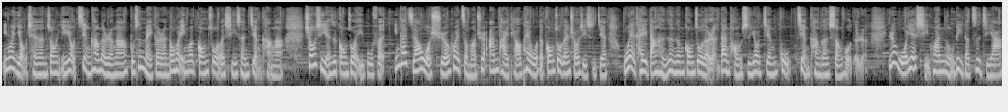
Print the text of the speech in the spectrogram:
因为有钱人中也有健康的人啊，不是每个人都会因为工作而牺牲健康啊。休息也是工作的一部分，应该只要我学会怎么去安排调配我的工作跟休息时间，我也可以当很认真工作的人，但同时又兼顾健康跟生活的人。因为我也喜欢努力的自己啊，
